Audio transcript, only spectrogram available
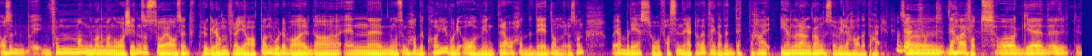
også For mange mange, mange år siden så, så jeg også et program fra Japan hvor det var en, eh, noen som hadde koi, hvor de overvintra og hadde det i dammer og sånn. Og jeg ble så fascinert av det. Jeg tenkte at dette her, en eller annen gang så vil jeg ha dette her. Og det har du fått. Det har jeg fått. Og eh, det-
